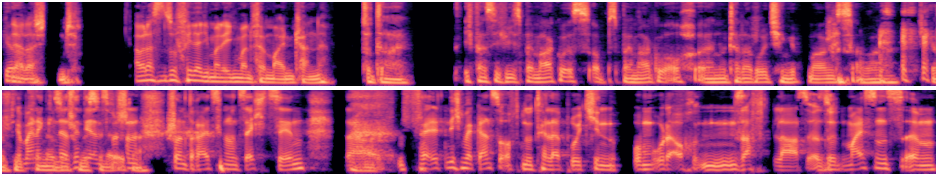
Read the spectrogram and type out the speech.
genau. ja, das stimmt. Aber das sind so Fehler, die man irgendwann vermeiden kann, ne? Total. Ich weiß nicht, wie es bei Marco ist, ob es bei Marco auch äh, Nutella-Brötchen gibt morgens, aber ich glaube, ja, meine Kinder, Kinder sind ja inzwischen älter. schon 13 und 16. Da fällt nicht mehr ganz so oft Nutella-Brötchen um oder auch ein Saftglas. Also meistens ähm,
